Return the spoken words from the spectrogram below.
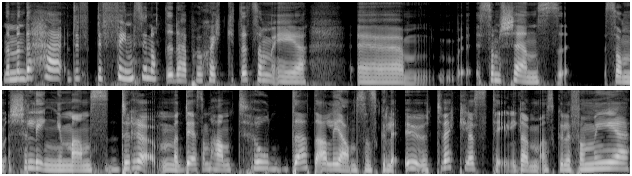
Nej men det här, det, det finns ju något i det här projektet som är, Eh, som känns som Schlingmans dröm, det som han trodde att alliansen skulle utvecklas till, där man skulle få med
